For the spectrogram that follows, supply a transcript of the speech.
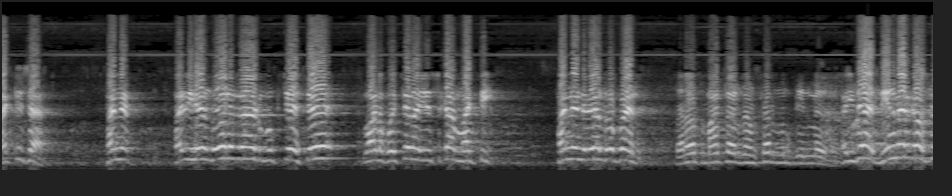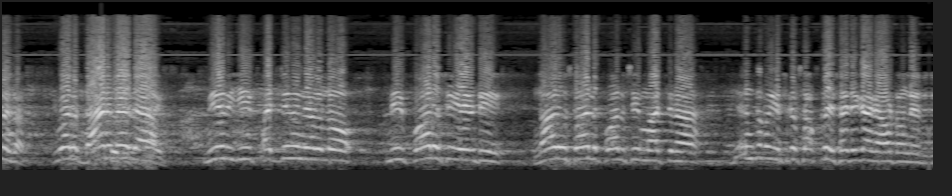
మట్టి సార్. పన్నె పదిహేను రోజుల నాడు బుక్ చేస్తే వాళ్ళకు వచ్చిన ఇసుక మట్టి. పన్నెండు వేల రూపాయలు. తర్వాత మాట్లాడదాం సార్ ముందు దీని మీద. ఇదే దీని మీదకి వస్తున్నాయి సార్. ఇవాళ దాని మీద మీరు ఈ పద్దెనిమిది నెలలో మీ పాలసీ ఏంటి? నాలుగు సార్లు పాలసీ మార్చినా ఎందుకు ఇసుక సప్లై సరిగా కావటం లేదు?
